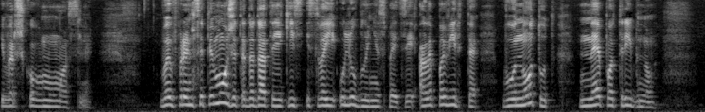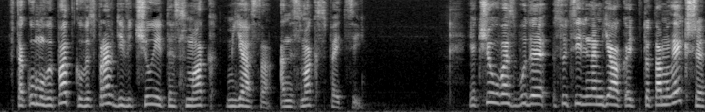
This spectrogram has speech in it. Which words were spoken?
і вершковому маслі. Ви, в принципі, можете додати якісь і свої улюблені спеції, але повірте, воно тут не потрібно. В такому випадку ви справді відчуєте смак м'яса, а не смак спецій. Якщо у вас буде суцільна м'якоть, то там легше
